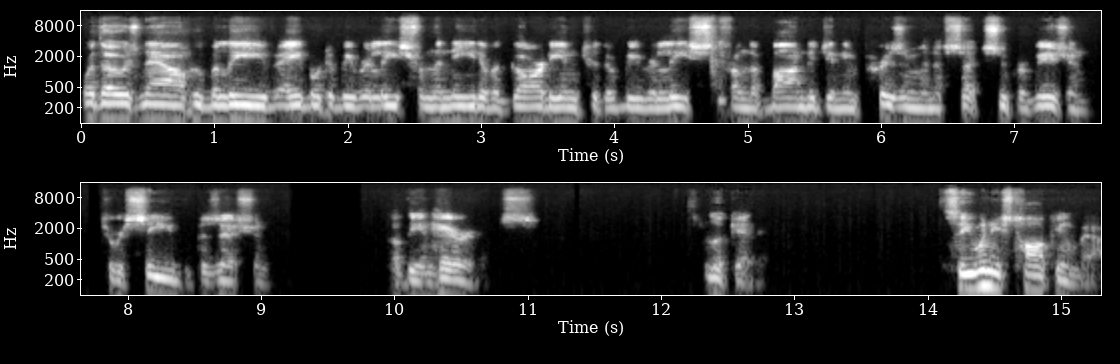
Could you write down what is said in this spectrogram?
were those now who believe able to be released from the need of a guardian to the, be released from the bondage and imprisonment of such supervision to receive the possession of the inheritance. Look at it. See when he's talking about.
